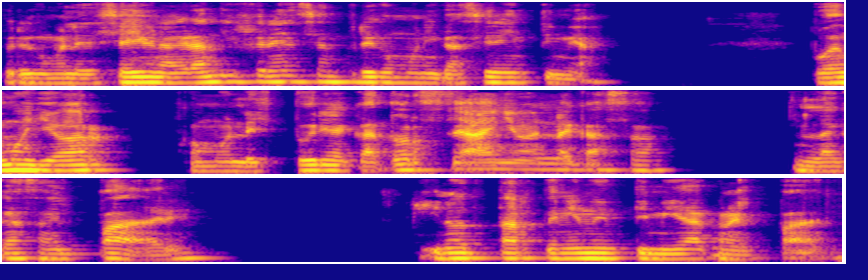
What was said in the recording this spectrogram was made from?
Pero como les decía, hay una gran diferencia entre comunicación e intimidad. podemos llevar, como en la historia, 14 años en la casa, en la casa del Padre, y no estar teniendo intimidad con el Padre,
